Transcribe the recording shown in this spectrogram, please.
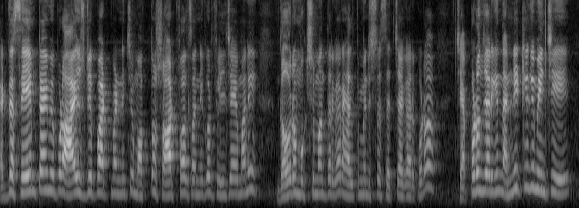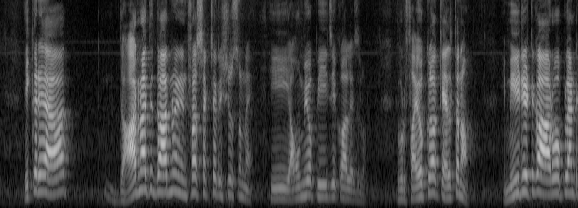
అట్ ద సేమ్ టైం ఇప్పుడు ఆయుష్ డిపార్ట్మెంట్ నుంచి మొత్తం షార్ట్ ఫాల్స్ అన్నీ కూడా ఫిల్ చేయమని గౌరవ ముఖ్యమంత్రి గారు హెల్త్ మినిస్టర్ సత్య గారు కూడా చెప్పడం జరిగింది. అన్నిటికి మించి ఇక్కడ దారుణాతి దారుణమైన ఇన్ఫ్రాస్ట్రక్చర్ ఇష్యూస్ ఉన్నాయి. ఈ హోమియో పీజీ కాలేజ్లో ఇప్పుడు ఫైవ్ ఓ క్లాక్ వెళ్తున్నాం. ఇమీడియట్గా ఆర్ఓ ప్లాంట్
